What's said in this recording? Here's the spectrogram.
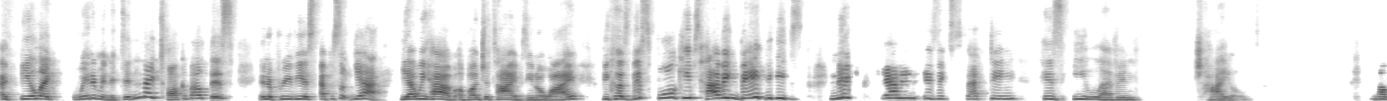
I feel like, wait a minute, didn't I talk about this in a previous episode? Yeah, yeah, we have a bunch of times. You know why? Because this fool keeps having babies. Nick Cannon is expecting his 11th child. Now,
